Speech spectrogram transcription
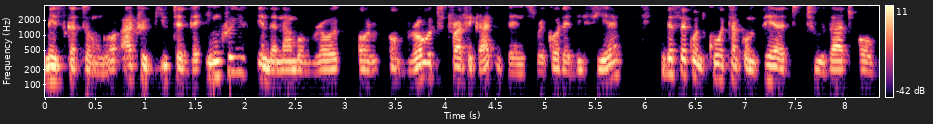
Ms. Katongo attributed the increase in the number of road, or, of road traffic accidents recorded this year in the second quarter compared to that of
